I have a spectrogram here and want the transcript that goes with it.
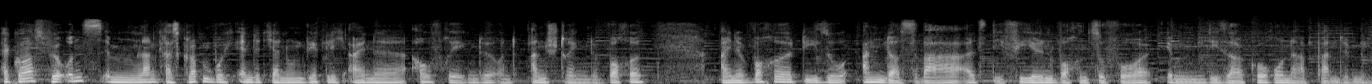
Herr Kors, für uns im Landkreis Kloppenburg endet ja nun wirklich eine aufregende und anstrengende Woche. Eine Woche, die so anders war als die vielen Wochen zuvor in dieser Corona-Pandemie.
